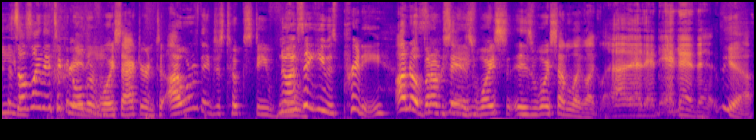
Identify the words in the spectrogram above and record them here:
it sounds like they took an older voice actor and t- I wonder if they just took Steve. No, I'm saying he was pretty. Oh no, but I'm saying his voice. His voice sounded like like. Yeah.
